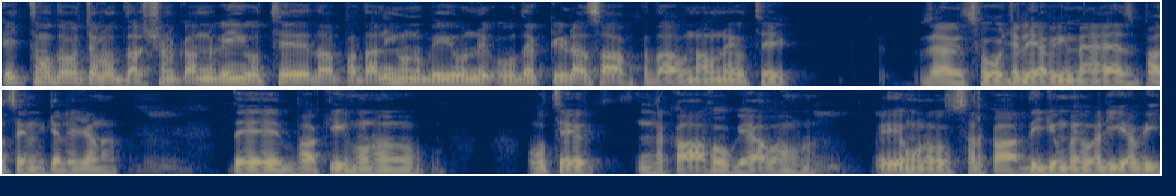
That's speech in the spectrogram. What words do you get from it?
ਇੱਥੋਂ ਤੋਂ ਚਲੋ ਦਰਸ਼ਨ ਕਰਨ ਗਈ ਉੱਥੇ ਦਾ ਪਤਾ ਨਹੀਂ ਹੁਣ ਵੀ ਉਹਨੇ ਉਹਦਾ ਕਿਹੜਾ ਹਿਸਾਬ ਕਿਤਾਬ ਨਾਲ ਉਹਨੇ ਉੱਥੇ ਸੋਚ ਲਿਆ ਵੀ ਮੈਂ ਇਸ ਪਾਸੇ ਨੂੰ ਚਲੇ ਜਾਣਾ। ਤੇ ਬਾਕੀ ਹੁਣ ਉੱਥੇ ਨਿਕਾਹ ਹੋ ਗਿਆ ਵਾ ਹੁਣ। ਇਹ ਹੁਣ ਉਹ ਸਰਕਾਰ ਦੀ ਜ਼ਿੰਮੇਵਾਰੀ ਆ ਵੀ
